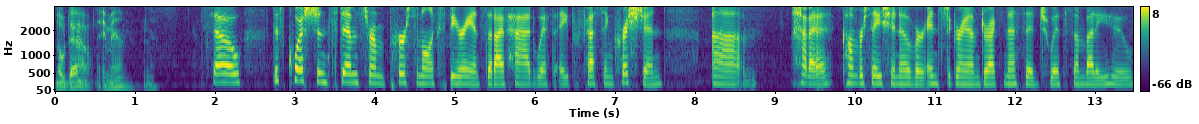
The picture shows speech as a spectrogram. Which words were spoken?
no doubt Amen. Yeah. So, this question stems from personal experience that I've had with a professing Christian. Um, had a conversation over Instagram direct message with somebody who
